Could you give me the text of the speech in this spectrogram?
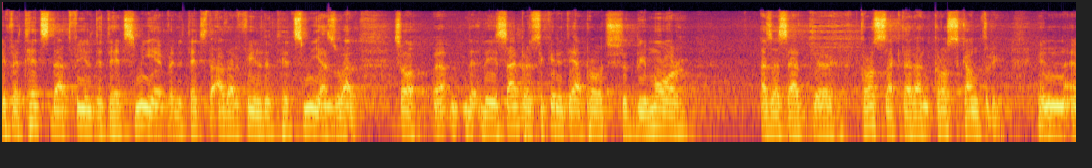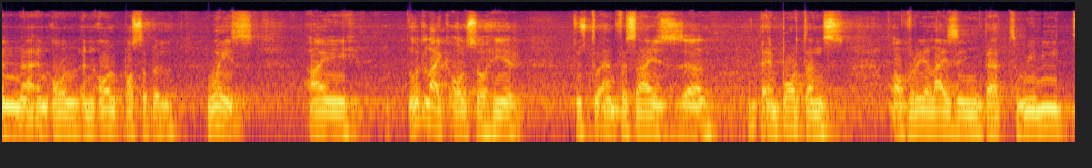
If it hits that field, it hits me. If it hits the other field, it hits me as well. So uh, the, the cybersecurity approach should be more, as I said, uh, cross-sector and cross-country in, in, uh, in, all, in all possible ways. I would like also here to, to emphasize uh, the importance of realizing that we need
